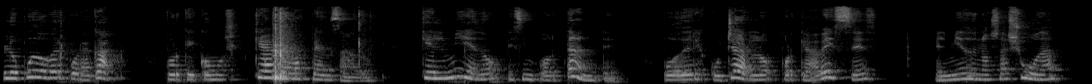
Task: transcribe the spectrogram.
lo puedo ver por acá, porque como ¿qué habíamos pensado? Que el miedo es importante poder escucharlo, porque a veces el miedo nos ayuda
